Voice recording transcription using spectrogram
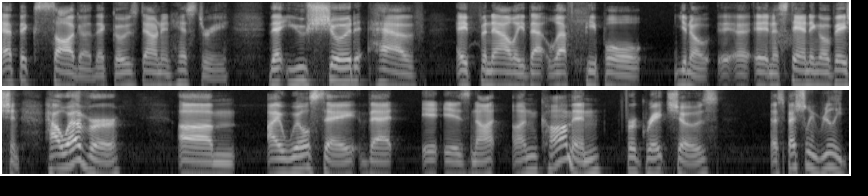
epic saga that goes down in history, that you should have a finale that left people, you know, in a standing ovation. However, um, I will say that it is not uncommon for great shows, especially really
